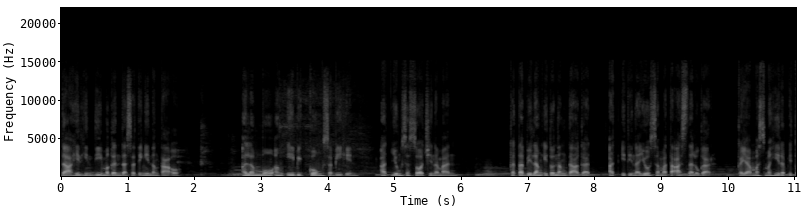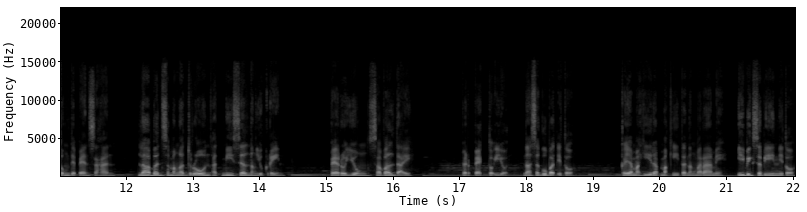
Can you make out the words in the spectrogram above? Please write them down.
dahil hindi maganda sa tingin ng tao. Alam mo ang ibig kong sabihin at yung sa Sochi naman, katabi lang ito ng dagat at itinayo sa mataas na lugar kaya mas mahirap itong depensahan laban sa mga drone at missile ng Ukraine. Pero yung sa Valday, perpekto iyon. Nasa gubat ito. Kaya mahirap makita ng marami. Ibig sabihin nito,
